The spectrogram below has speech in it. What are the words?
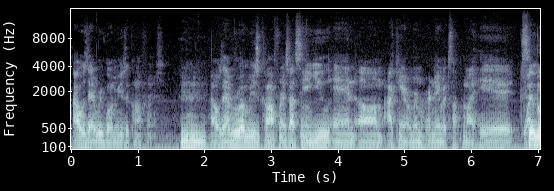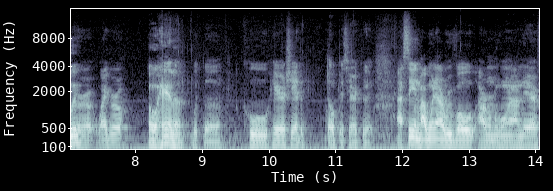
I was at Revo Music Conference. Mm-hmm. I was at Revo Music Conference. I seen you and um, I can't remember her name at the top of my head. White Sibley? girl, white girl Oh, Hannah. with the cool hair. She had the dopest haircut. I seen him. I went out Revolt. I remember going down there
